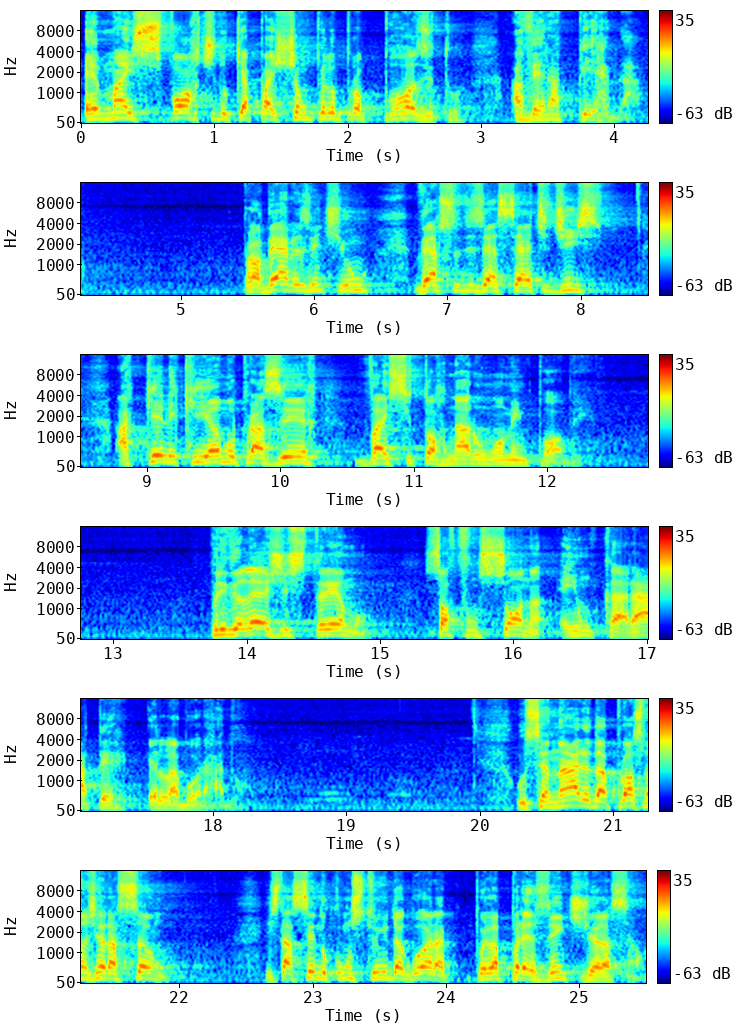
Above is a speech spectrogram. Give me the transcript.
é mais forte do que a paixão pelo propósito, haverá perda. Provérbios 21, verso 17 diz: Aquele que ama o prazer vai se tornar um homem pobre. Privilégio extremo só funciona em um caráter elaborado. O cenário da próxima geração está sendo construído agora pela presente geração.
